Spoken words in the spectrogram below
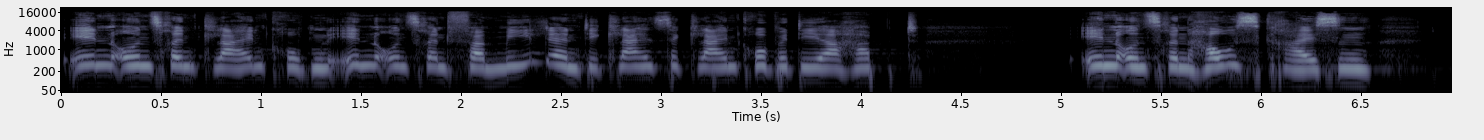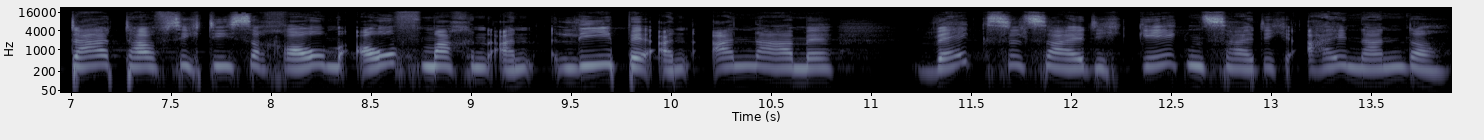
in unseren Kleingruppen, in unseren Familien, die kleinste Kleingruppe, die ihr habt, in unseren Hauskreisen. Da darf sich dieser Raum aufmachen an Liebe, an Annahme, wechselseitig, gegenseitig einander.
